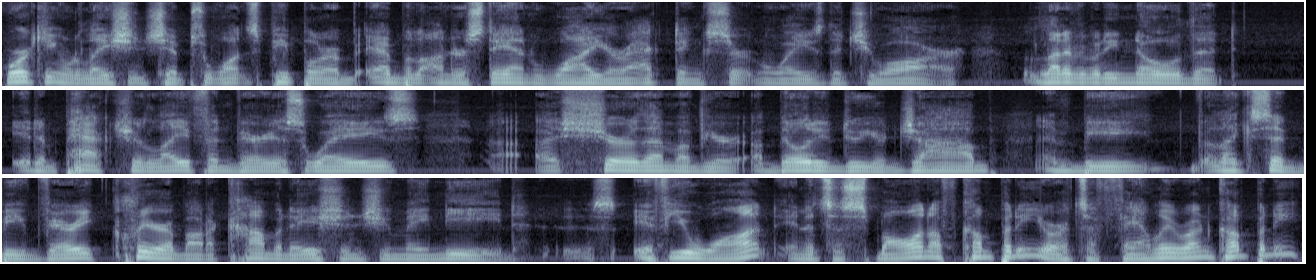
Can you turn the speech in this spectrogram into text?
working relationships once people are able to understand why you're acting certain ways that you are. Let everybody know that it impacts your life in various ways. Uh, assure them of your ability to do your job and be, like I said, be very clear about accommodations you may need. If you want, and it's a small enough company or it's a family run company,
